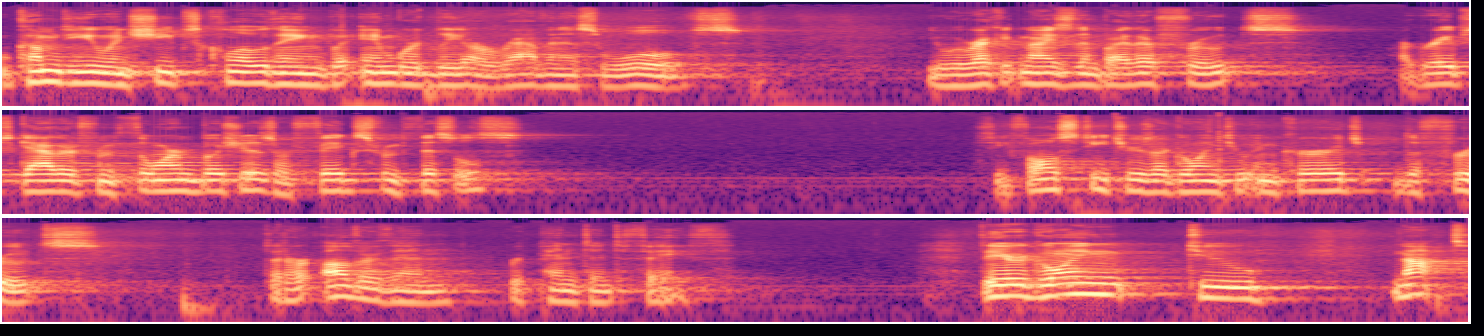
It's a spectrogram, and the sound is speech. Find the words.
who come to you in sheep's clothing, but inwardly are ravenous wolves. You will recognize them by their fruits. Are grapes gathered from thorn bushes or figs from thistles? See, false teachers are going to encourage the fruits that are other than repentant faith. They are going to not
